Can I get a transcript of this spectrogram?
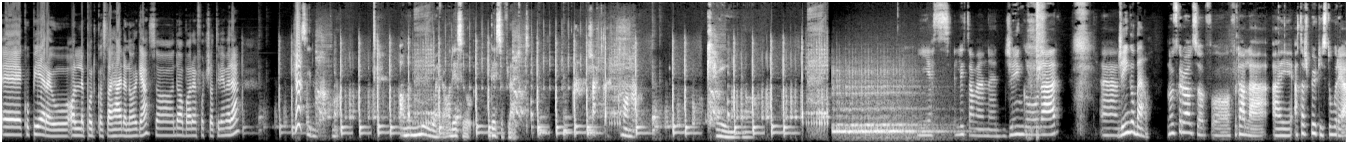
Jeg kopierer jo alle podkaster i hele Norge, så da bare fortsetter vi med det. An. Ja, men nå er? Det så, det er så flaut. Skjerp deg. Kom an nå. Ok, da. Yes. Litt av en eh, jingle der. Um, Jingle bell. Nå skal du altså få fortelle ei etterspurt historie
